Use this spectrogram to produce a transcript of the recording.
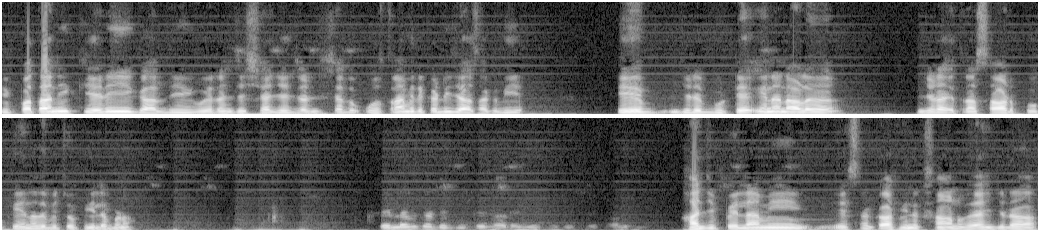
ਵੀ ਪਤਾ ਨਹੀਂ ਕਿਹੜੀ ਗੱਲ ਦੀ ਕੋਈ ਰੰਜਿਸ਼ ਹੈ ਜੇ ਰੰਜਿਸ਼ ਹੈ ਤਾਂ ਉਸ ਤਰ੍ਹਾਂ ਵੀ ਤੇ ਕੱਢੀ ਜਾ ਸਕਦੀ ਹੈ। ਇਹ ਜਿਹੜੇ ਬੂਟੇ ਇਹਨਾਂ ਨਾਲ ਜਿਹੜਾ ਇਤਨਾ ਸਾੜ ਫੂਕ ਕੇ ਇਹਨਾਂ ਦੇ ਵਿੱਚੋਂ ਕੀ ਲੱਭਣਾ। ਪਹਿਲਾਂ ਵੀ ਤੁਹਾਡੇ ਬੂਟੇ ਸਾਡੇ ਗਏ ਸੀ ਪਿਛਲੇ ਸਾਲ ਵੀ? ਹਾਂਜੀ ਪਹਿਲਾਂ ਵੀ ਇਸ ਤਰ੍ਹਾਂ ਕਾਫੀ ਨੁਕਸਾਨ ਹੋਇਆ ਸੀ ਜਿਹੜਾ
